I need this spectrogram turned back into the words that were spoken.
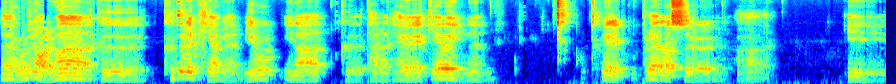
네, 우리는 얼마나 그 그들에 비하면 미국이나 그 다른 해외에 깨어 있는 특별히 플래너스를 아, 이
